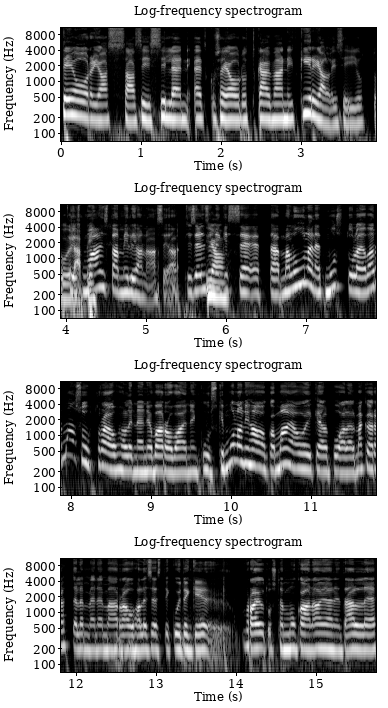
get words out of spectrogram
teoriassa, siis silleen, että kun sä joudut käymään niitä kirjallisia juttuja läpi. mua ahdistaa miljoona asiaa. Siis ensinnäkin Joo. se, että mä luulen, että musta tulee varmaan suht rauhallinen ja varovainen kuski. Mulla on ihan ok, mä ajan oikealla puolella. Mä körättelen menemään rauhallisesti kuitenkin rajoitusten mukaan ajan ja tälleen.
